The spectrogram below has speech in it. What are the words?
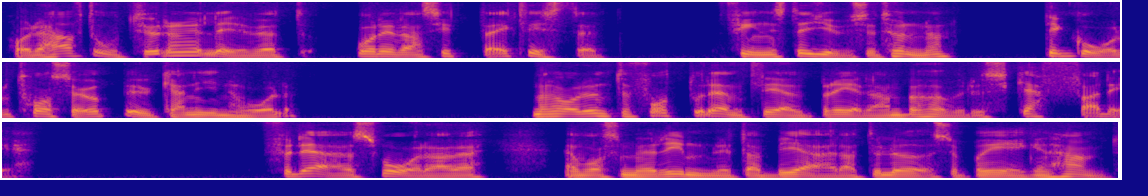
Har du haft oturen i livet och redan sitta i klistret finns det ljus i tunneln. Det går att ta sig upp ur kaninhålet. Men har du inte fått ordentlig hjälp redan behöver du skaffa det. För det är svårare än vad som är rimligt att begära att du löser på egen hand.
